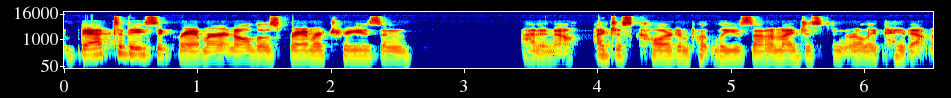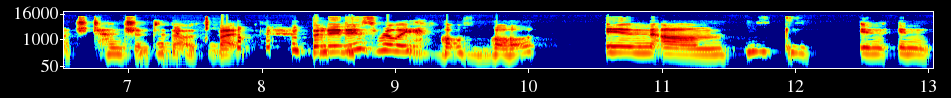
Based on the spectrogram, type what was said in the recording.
Back to basic grammar and all those grammar trees. And I don't know. I just colored and put leaves on them. I just didn't really pay that much attention to those. But but it is really helpful in um in in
